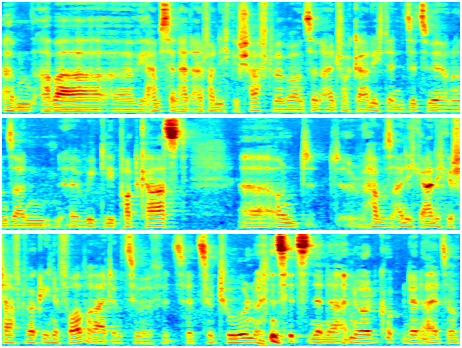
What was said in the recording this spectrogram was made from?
Ähm, aber äh, wir haben es dann halt einfach nicht geschafft, weil wir uns dann einfach gar nicht, dann sitzen wir in unserem äh, Weekly Podcast äh, und haben es eigentlich gar nicht geschafft, wirklich eine Vorbereitung zu, zu, zu, tun und sitzen dann da nur und gucken dann halt so,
